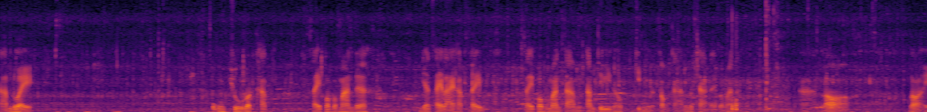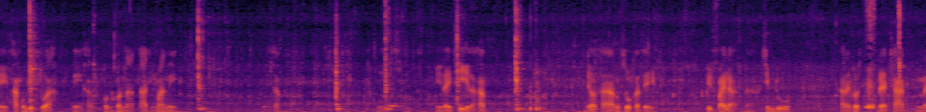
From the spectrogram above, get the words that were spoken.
ตามด้วยผงชูรสครับ ใส่พอประมาณเด้ออย่าใส่หลายครับ ใส่ใส่พอประมาณตามตามจีรีนเขากินต้องการรสชาติอะไรประมาณนั้นอ่าล่อล่อให้พักมันหยุดตัวนี่ครับคนก้นหนาตาที่มานี่นี่ครับมีไรที่แล้วครับ เดี๋ยวถามสุกกระเด ปิดไฟแล้วชิมดูอะไรรสแดดชาติใน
